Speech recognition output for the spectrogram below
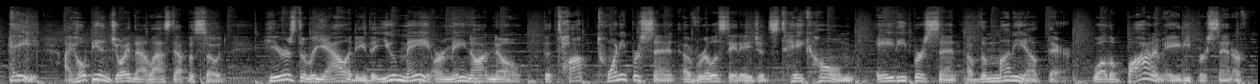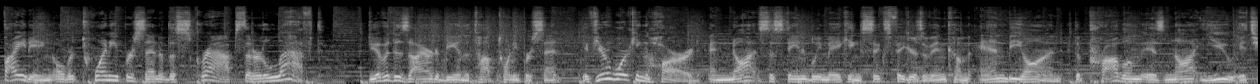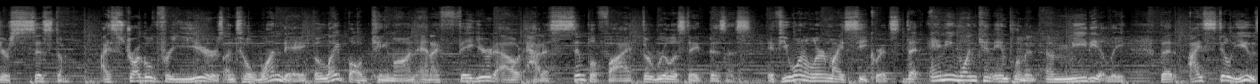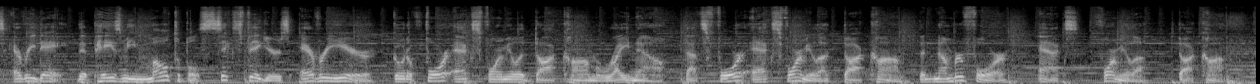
Hey, I hope you enjoyed that last episode. Here's the reality that you may or may not know. The top 20% of real estate agents take home 80% of the money out there, while the bottom 80% are fighting over 20% of the scraps that are left. Do you have a desire to be in the top 20%? If you're working hard and not sustainably making six figures of income and beyond, the problem is not you, it's your system. I struggled for years until one day the light bulb came on and I figured out how to simplify the real estate business. If you want to learn my secrets that anyone can implement immediately, that I still use every day, that pays me multiple six figures every year, go to 4xformula.com right now. That's 4xformula.com. The number 4xformula.com.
